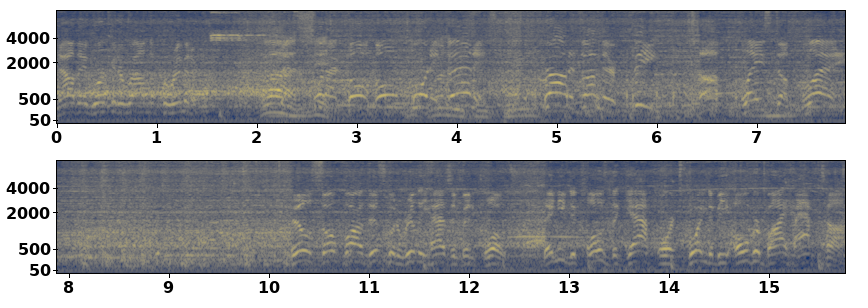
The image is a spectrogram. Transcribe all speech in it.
Now they work it around the perimeter. Ah, That's what I call home court advantage. defense, man. Crowd is on their feet. Tough place to play. Bill, so far this one really hasn't been close. They need to close the gap or it's going to be over by halftime.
